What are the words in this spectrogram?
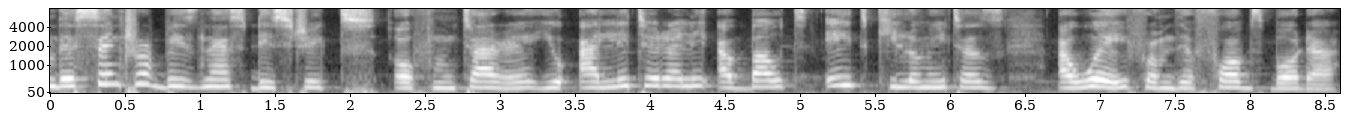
From the central business district of Mutare, you are literally about 8 kilometers away from the Forbes border.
